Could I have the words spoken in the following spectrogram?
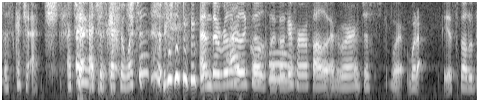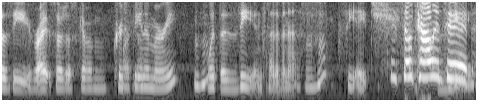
the sketcha etch, Etcha, etcha, sketcha, wetcha? and they're really really That's so cool. So, go give her a follow everywhere. Just where what it's spelled with a Z, right? So just give them Chriztina Marie Mm-hmm. with a Z instead of an S. Mm-hmm. C H. She's so talented.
